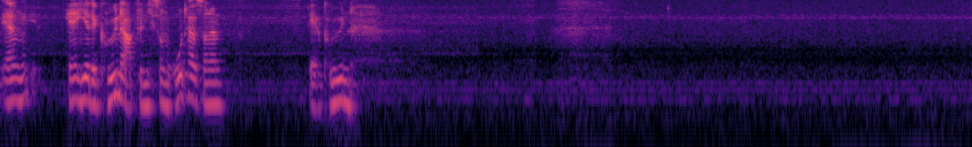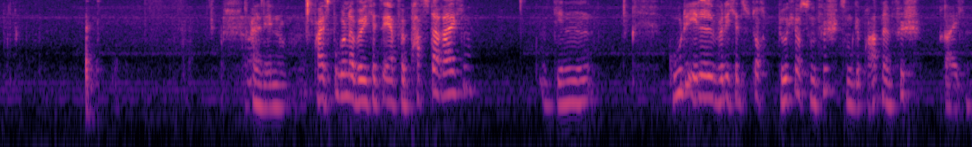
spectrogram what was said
Eher, eher hier der grüne Apfel, nicht so ein roter, sondern eher grün. Äh, den Weißburgunder würde ich jetzt eher für Pasta reichen. Den Gutedel würde ich jetzt doch durchaus zum Fisch, zum gebratenen Fisch reichen.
